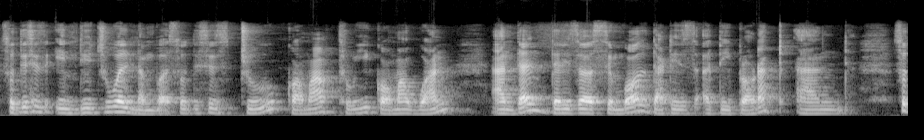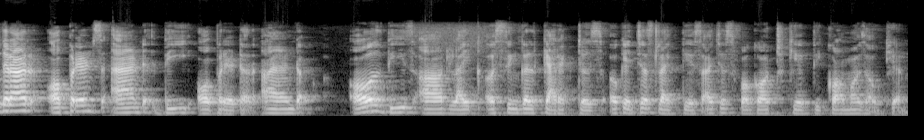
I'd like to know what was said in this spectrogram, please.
So this is individual number. So this is 2 comma 3 comma 1 and then there is a symbol that is uh, the product and so there are operands and the operator and all these are like a single characters okay? Just like this. I just forgot to give the commas out here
